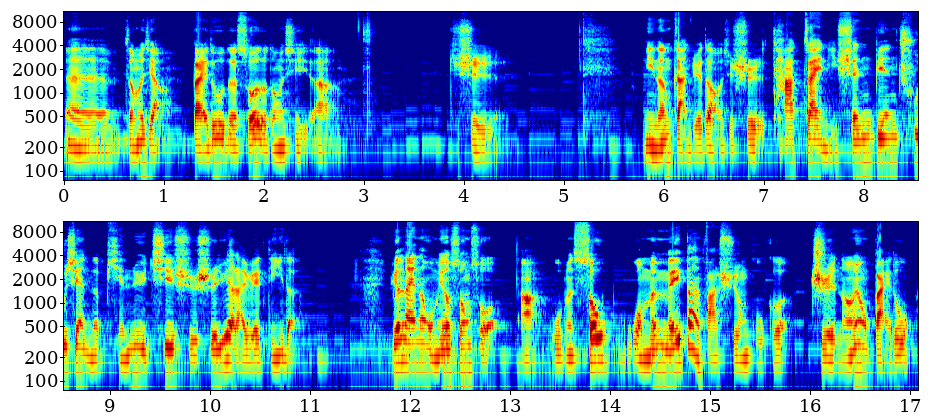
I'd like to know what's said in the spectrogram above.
呃，怎么讲？百度的所有的东西啊，就是你能感觉到，就是它在你身边出现的频率其实是越来越低的。原来呢，我们用搜索啊，我们搜，我们没办法使用谷歌，只能用百度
